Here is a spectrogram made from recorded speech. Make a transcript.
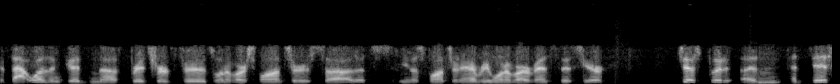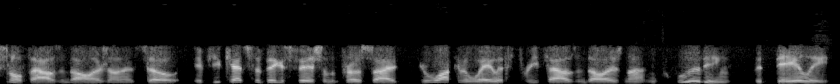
if that wasn't good enough, Bridgeford Foods, one of our sponsors, uh, that's you know sponsoring every one of our events this year, just put an additional thousand dollars on it. So if you catch the biggest fish on the pro side, you're walking away with three thousand dollars, not including the daily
